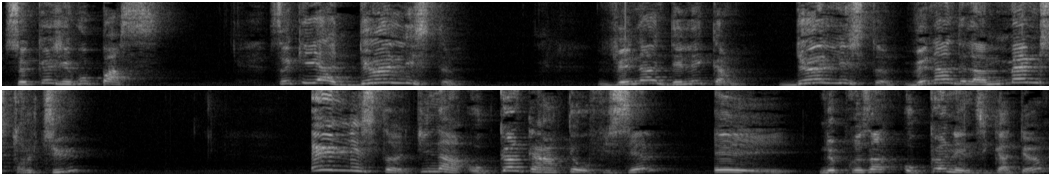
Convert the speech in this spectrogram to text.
ce que je vous passe, c'est qu'il y a deux listes venant de deux listes venant de la même structure, une liste qui n'a aucun caractère officiel et ne présente aucun indicateur,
